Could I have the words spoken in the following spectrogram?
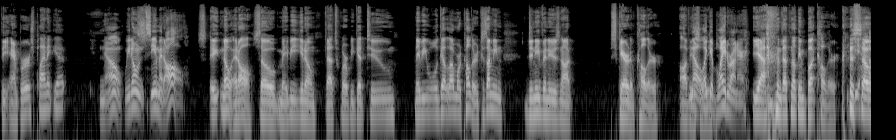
the Emperor's planet yet. No, we don't see him at all. S- eh, no, at all. So maybe you know that's where we get to. Maybe we'll get a lot more color because I mean, Denis Villeneuve is not scared of color. Obviously, No, like a Blade Runner. yeah, that's nothing but color. so, Yeah.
